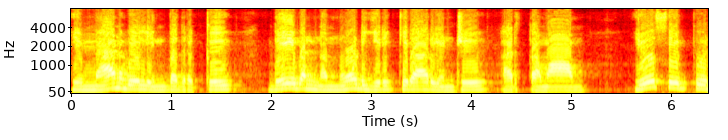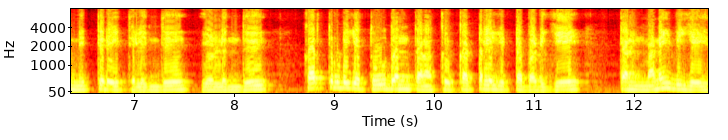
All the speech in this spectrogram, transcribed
இம்மானுவேல் என்பதற்கு தேவன் நம்மோடு இருக்கிறார் என்று அர்த்தமாம். யோசேப்பு நித்திரை தெளிந்து எழுந்து கர்த்தருடைய தூதன் தனக்கு கட்டளையிட்டபடியே தன் மனைவியை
